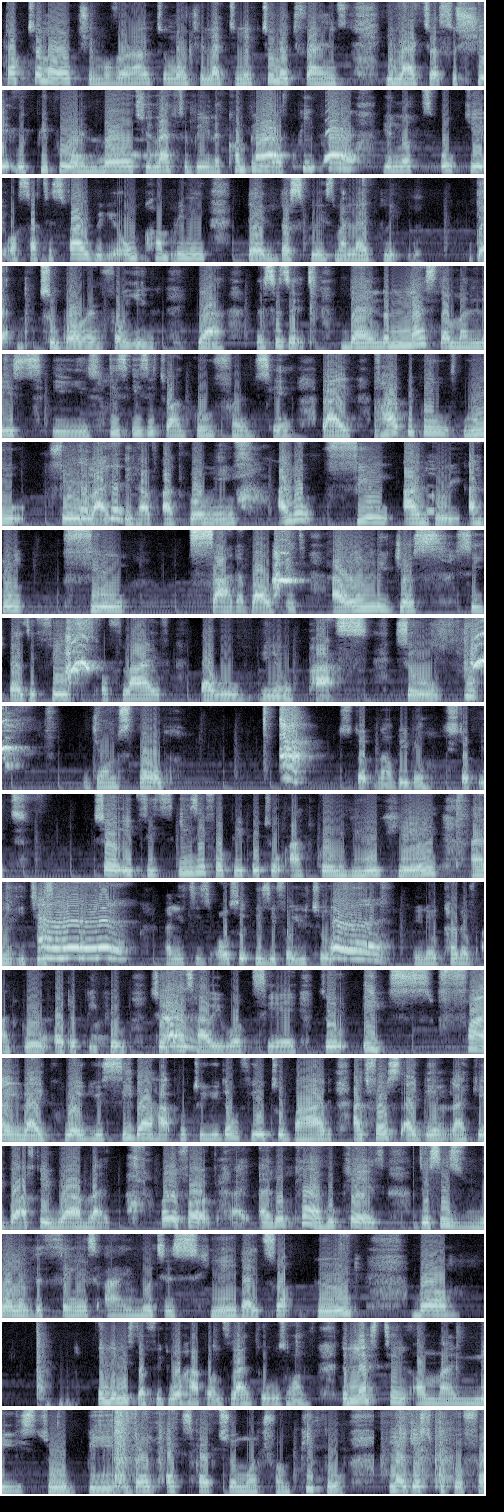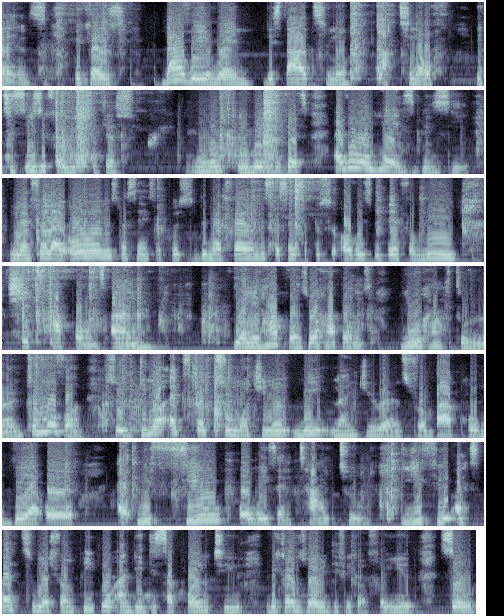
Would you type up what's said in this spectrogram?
talk too much you move around too much you like to make too much friends you like to associate with people a lot you like to be in the company of people you're not okay or satisfied with your own company then this place might likely get too boring for you. Yeah this is it. Then the next on my list is it's easy to outgrow friends here. Like i've had people who feel like they have outgrown me. I don't feel angry. I don't feel sad about it. I only just see it as a phase of life that will you know pass. So jump stop. Stop now baby. Stop it. So it is easy for people to outgrow you here and it is and it is also easy for you to you know kind of outgrow other people. So that's ah. how it works here. So it's fine like when you see that happen to you don't feel too bad. At first i didn't like it but after a while i'm like what the fuck? I, I don't care who cares? This is one of the things i notice here that it's not good but in the midst of it what happens? Life goes on. The next thing on my list will be don't expect too much from people not just people friends. Because that way when they start you know acting up it is easy for you to just move away. Because everyone here is busy. You might feel like, oh, this person is supposed to be my friend, this person is supposed to always be there for me. Shit happens, and when it happens, what happens? You have to learn to move on. So do not expect too much. You know, we Nigerians from back home, we are all uh, we feel always entitled. If you expect too much from people and they disappoint you, it becomes very difficult for you. So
